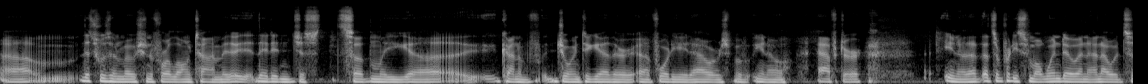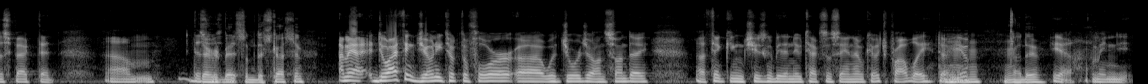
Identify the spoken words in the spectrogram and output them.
um, this was in motion for a long time. It, they didn't just suddenly uh, kind of join together uh, 48 hours, you know, after. You know, that, that's a pretty small window, and, and I would suspect that um, there had been the, some discussion. I mean, do I think Joni took the floor uh, with Georgia on Sunday, uh, thinking she's going to be the new Texas A&M coach? Probably, don't mm-hmm. you? I do. Yeah, I mean,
